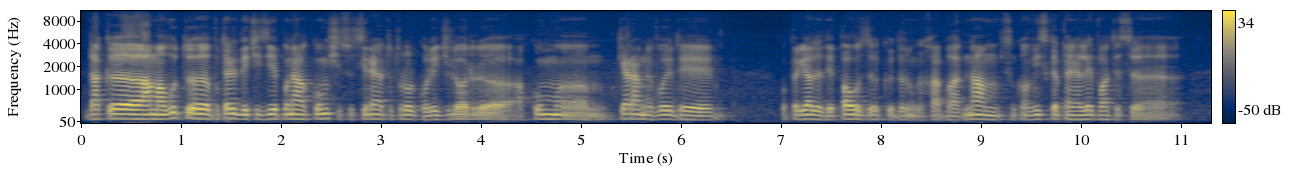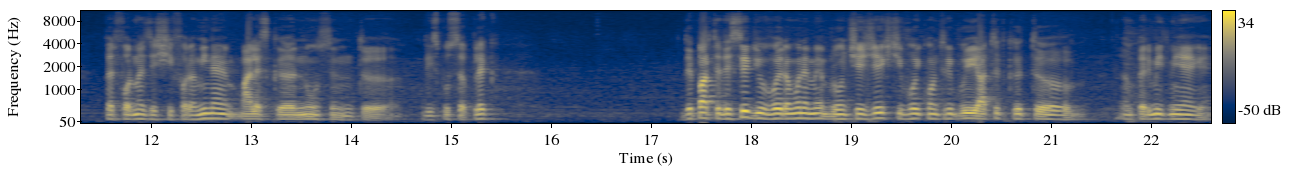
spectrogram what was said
Dacă am avut uh, putere de decizie până acum și susținerea tuturor colegilor, uh, acum uh, chiar am nevoie de o perioadă de pauză, cât de lungă habar n-am. Sunt convins că PNL poate să performeze și fără mine, mai ales că nu sunt dispus să plec. De parte de sediu voi rămâne membru în CJX și voi contribui atât cât îmi permit mie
